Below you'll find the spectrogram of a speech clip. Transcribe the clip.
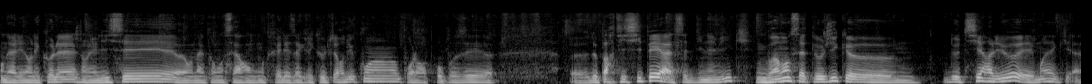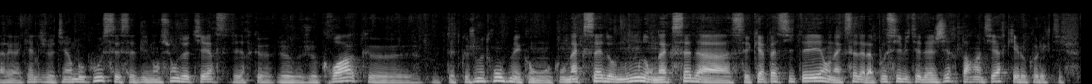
On est allé dans les collèges, dans les lycées, euh, on a commencé à rencontrer les agriculteurs du coin pour leur proposer euh, de participer à cette dynamique. Donc vraiment cette logique de tiers-lieu, et moi à laquelle je tiens beaucoup, c'est cette dimension de tiers. C'est-à-dire que je, crois que, peut-être que je me trompe, mais qu'on accède au monde, on accède à ses capacités, on accède à la possibilité d'agir par un tiers qui est le collectif.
